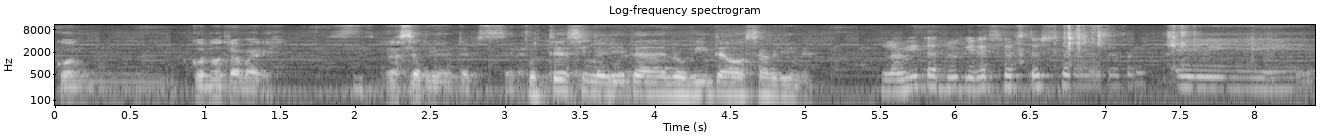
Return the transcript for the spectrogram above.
con, con otra pareja, hacer de tercera. Usted, señorita Lobita o Sabrina. Lobita, ¿tú quieres ser tercera de otra pareja? Eh,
